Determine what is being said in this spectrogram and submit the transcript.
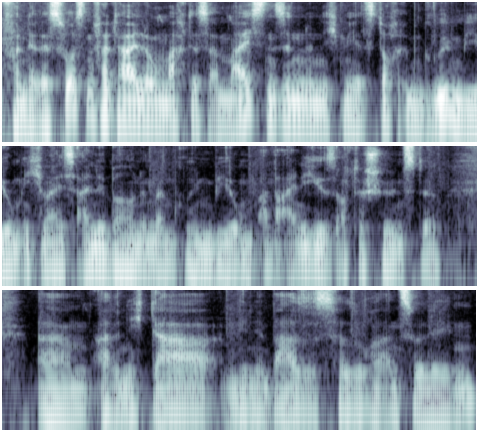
von der Ressourcenverteilung macht es am meisten Sinn, wenn ich mir jetzt doch im Grünbiom, ich weiß, alle bauen immer im Grünbiom, aber eigentlich ist es auch das Schönste. Ähm, aber wenn ich da mir eine Basis versuche anzulegen,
